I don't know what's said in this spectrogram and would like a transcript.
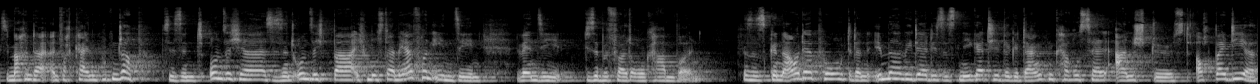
Sie machen da einfach keinen guten Job. Sie sind unsicher, Sie sind unsichtbar. Ich muss da mehr von Ihnen sehen, wenn Sie diese Beförderung haben wollen. Das ist genau der Punkt, der dann immer wieder dieses negative Gedankenkarussell anstößt. Auch bei dir.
